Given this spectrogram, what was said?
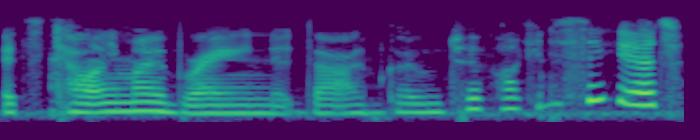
It's telling my brain that I'm going to fucking see it.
